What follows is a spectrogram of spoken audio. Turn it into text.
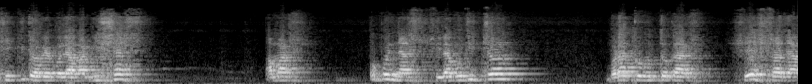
স্বীকৃত হবে বলে আমার বিশ্বাস। আমার উপন্যাস শিলাবতীর চর বরাক উপত্যকার শেষ রাজা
